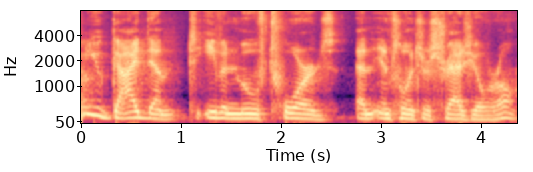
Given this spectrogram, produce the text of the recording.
do you guide them to even move towards an influencer strategy overall?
